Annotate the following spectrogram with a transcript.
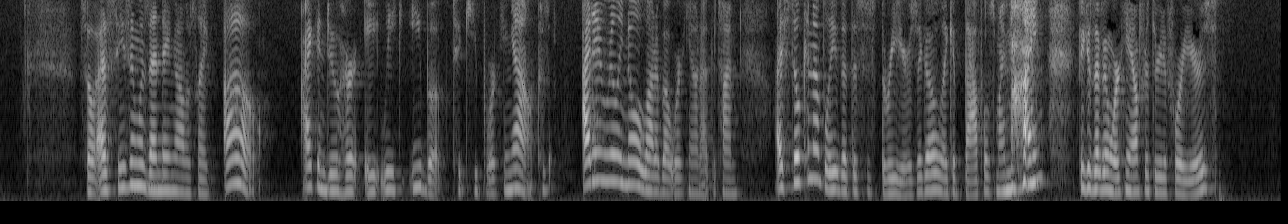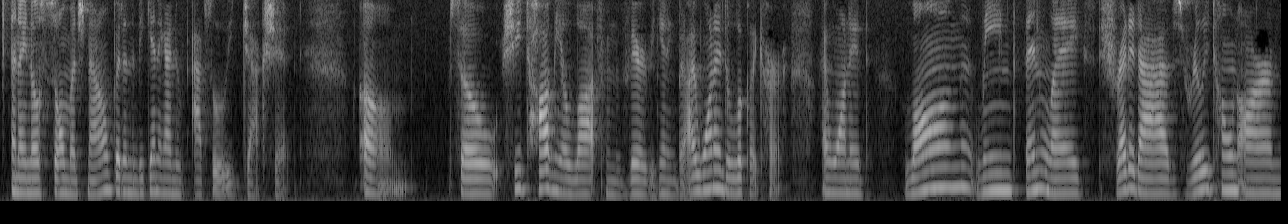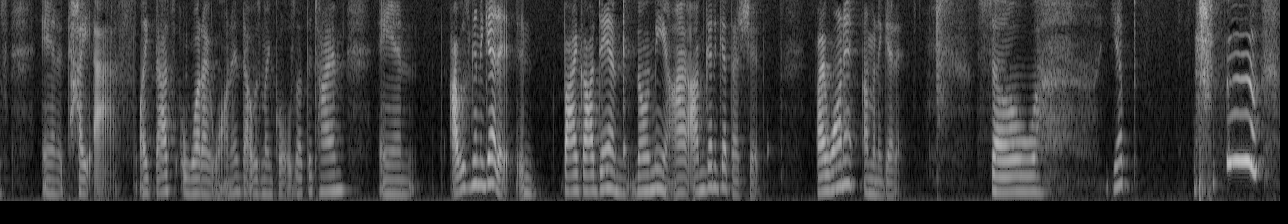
So, as season was ending, I was like, oh, I can do her eight week ebook to keep working out. Because I didn't really know a lot about working out at the time. I still cannot believe that this is three years ago. Like, it baffles my mind because I've been working out for three to four years and I know so much now. But in the beginning, I knew absolutely jack shit. Um, so she taught me a lot from the very beginning, but I wanted to look like her. I wanted long, lean, thin legs, shredded abs, really toned arms, and a tight ass. Like that's what I wanted. That was my goals at the time. And I was gonna get it. And by goddamn, knowing me, I, I'm gonna get that shit. If I want it, I'm gonna get it. So, yep.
